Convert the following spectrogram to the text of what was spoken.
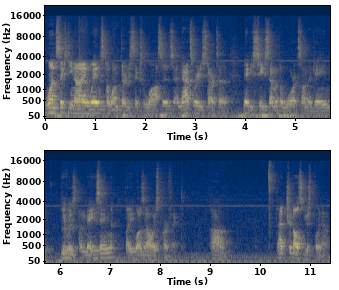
169 wins to 136 losses, and that's where you start to maybe see some of the warts on the game. He was amazing, but he wasn't always perfect. Um, that should also just point out.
